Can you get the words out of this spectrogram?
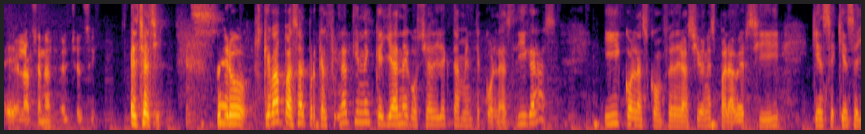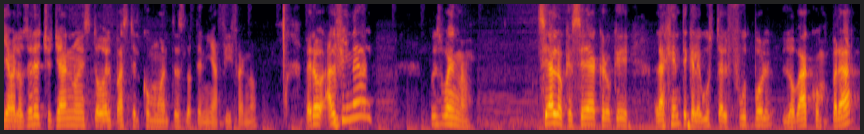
el Arsenal, el Chelsea. El Chelsea. Pero, pues, ¿qué va a pasar? Porque al final tienen que ya negociar directamente con las ligas y con las confederaciones para ver si quién se, quién se lleva los derechos. Ya no es todo el pastel como antes lo tenía FIFA, ¿no? Pero al final, pues bueno, sea lo que sea, creo que la gente que le gusta el fútbol lo va a comprar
